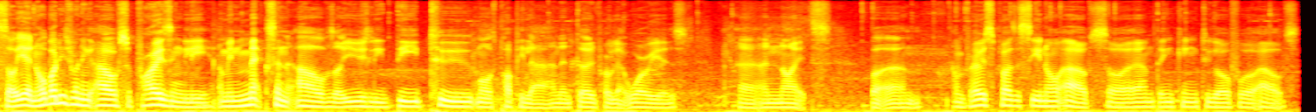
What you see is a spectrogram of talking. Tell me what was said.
So yeah, nobody's running elves surprisingly. I mean, mechs and elves are usually the two most popular, and then third probably like warriors uh, and knights. But um, I'm very surprised to see no elves, so I am thinking to go for elves.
